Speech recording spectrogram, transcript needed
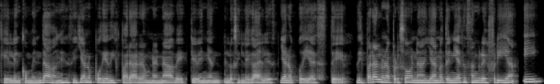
que le encomendaban, es decir, ya no podía disparar a una nave que venían los ilegales, ya no podía este, dispararle a una persona, ya no tenía esa sangre fría y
